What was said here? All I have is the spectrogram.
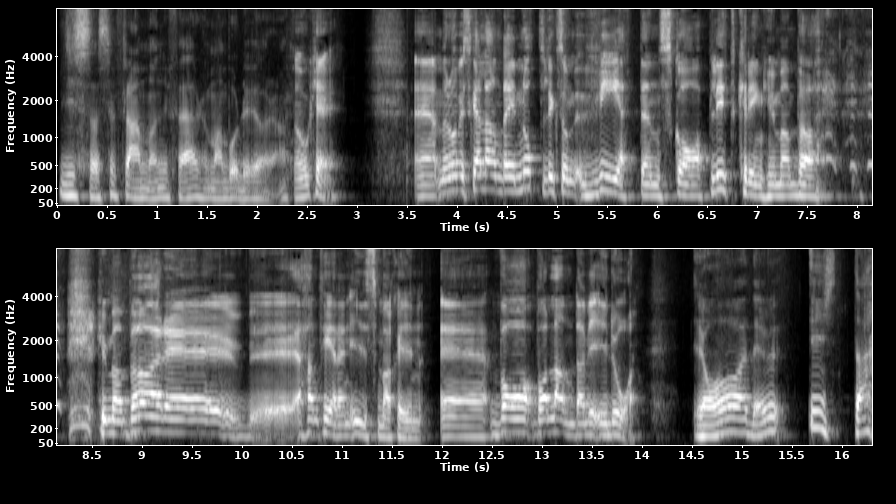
gissa sig fram ungefär hur man borde göra. Okej. Eh, Men om vi ska landa i något liksom vetenskapligt kring hur man bör, hur man bör eh, hantera en ismaskin. Eh, vad, vad landar vi i då? Ja, det är yta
